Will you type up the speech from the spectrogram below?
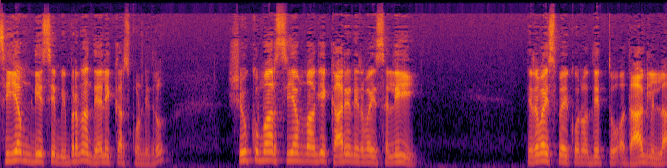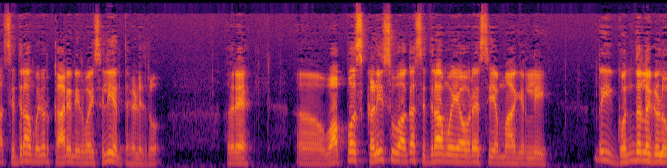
ಸಿ ಎಂ ಡಿ ಸಿ ಇಬ್ಬರನ್ನ ದೆಹಲಿಗೆ ಕರೆಸ್ಕೊಂಡಿದ್ರು. ಶಿವಕುಮಾರ್ ಸಿ ಎಂ ಆಗಿ ಕಾರ್ಯನಿರ್ವಹಿಸಲಿ ನಿರ್ವಹಿಸಬೇಕು ಅನ್ನೋದಿತ್ತು, ಅದಾಗಲಿಲ್ಲ. ಸಿದ್ದರಾಮಯ್ಯವರು ಕಾರ್ಯನಿರ್ವಹಿಸಲಿ ಅಂತ ಹೇಳಿದರು. ಆದರೆ ವಾಪಸ್ ಕಳಿಸುವಾಗ ಸಿದ್ದರಾಮಯ್ಯ ಅವರೇ ಸಿ ಎಂ ಆಗಿರಲಿ, ಅಂದರೆ ಈ ಗೊಂದಲಗಳು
